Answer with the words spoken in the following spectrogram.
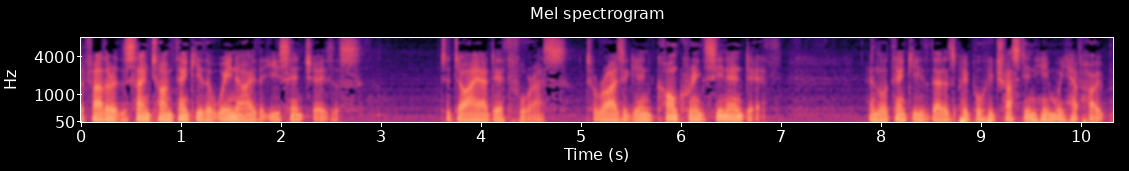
But Father, at the same time, thank you that we know that you sent Jesus to die our death for us, to rise again, conquering sin and death. And Lord, thank you that as people who trust in him, we have hope,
